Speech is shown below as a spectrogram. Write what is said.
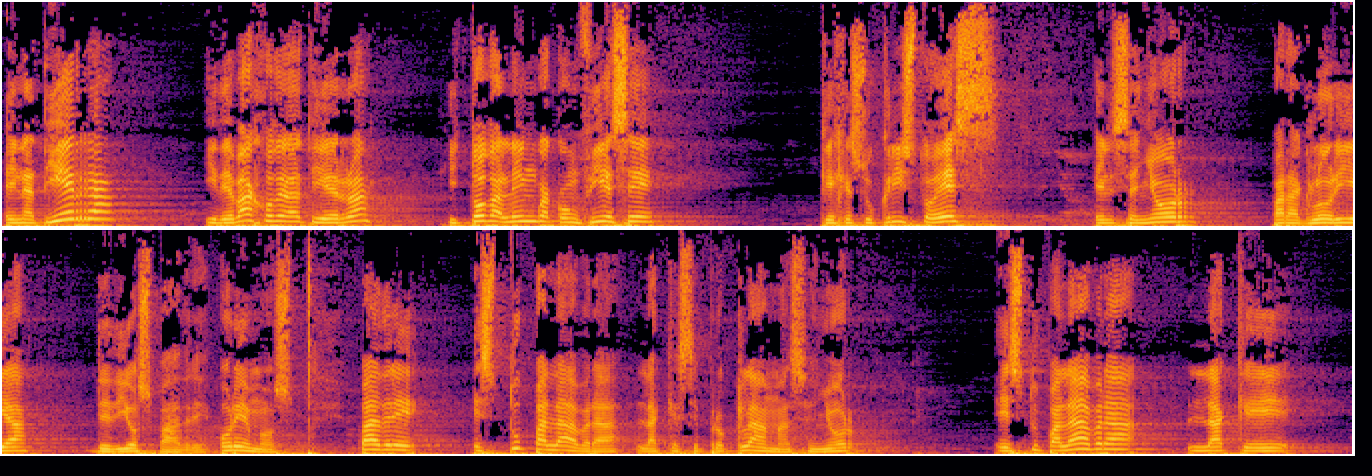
en la tierra y debajo de la tierra, y toda lengua confiese que Jesucristo es el Señor para gloria de Dios Padre. Oremos. Padre, es tu palabra la que se proclama, Señor. Es tu palabra la que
